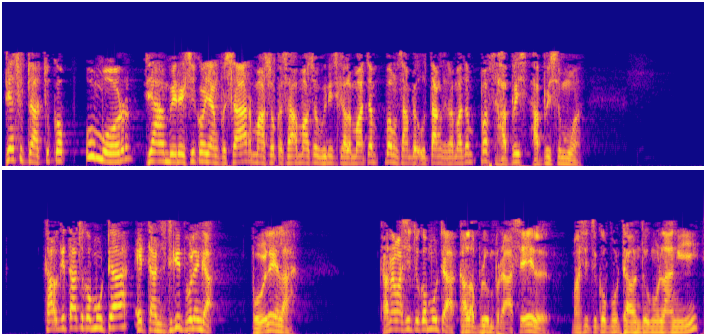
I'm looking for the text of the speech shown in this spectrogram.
Dia sudah cukup umur, dia ambil risiko yang besar, masuk ke saham, masuk ini segala macam, pem, sampai utang segala macam, pem, habis, habis semua. Kalau kita cukup muda, edan sedikit boleh nggak? Boleh lah. Karena masih cukup muda. Kalau belum berhasil, masih cukup muda untuk mengulangi.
